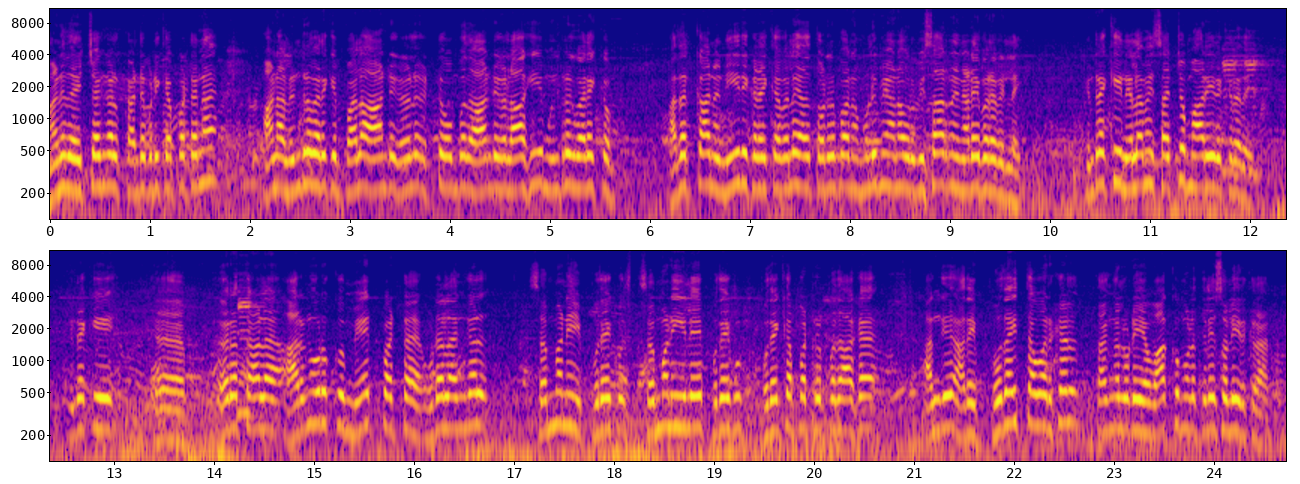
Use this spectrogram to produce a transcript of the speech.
மனித எச்சங்கள் கண்டுபிடிக்கப்பட்டன. ஆனால் இன்று வரைக்கும் பல ஆண்டுகள் எட்டு ஒன்பது ஆண்டுகளாகியும் இன்று வரைக்கும் அதற்கான நீதி கிடைக்கவில்லை. அது தொடர்பான முழுமையான ஒரு விசாரணை நடைபெறவில்லை. இன்றைக்கு நிலைமை சற்று மாறியிருக்கிறது. இன்றைக்கு ஏறத்தாழ அறுநூறுக்கும் மேற்பட்ட உடலங்கள் செம்மணி புதை செம்மணியிலே புதை புதைக்கப்பட்டிருப்பதாக அங்கு அதை புதைத்தவர்கள் தங்களுடைய வாக்குமூலத்திலே சொல்லியிருக்கிறார்கள்.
